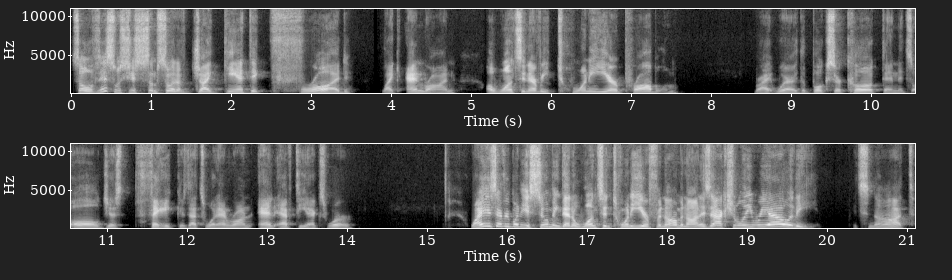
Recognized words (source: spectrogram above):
So if this was just some sort of gigantic fraud like Enron, a once in every 20 year problem, right? Where the books are cooked and it's all just fake because that's what Enron and FTX were. Why is everybody assuming that a once in 20 year phenomenon is actually reality? It's not.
